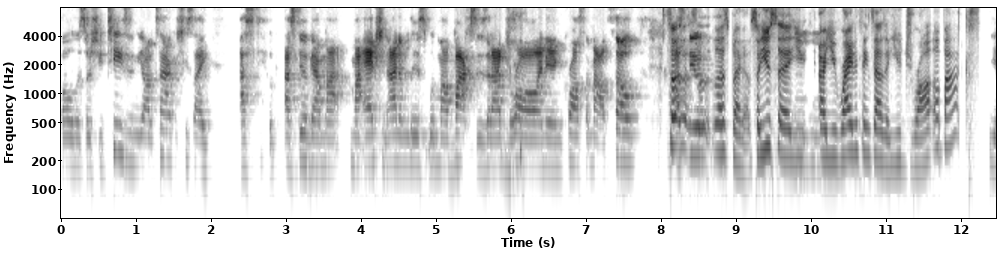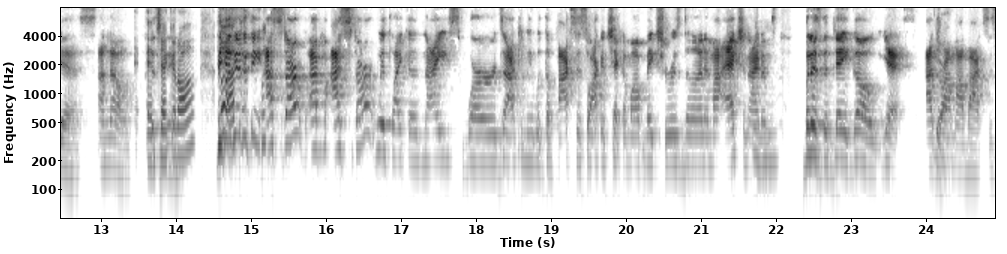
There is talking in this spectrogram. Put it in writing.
Bowl, and so she teases me all the time because she's like, I still I still got my my action item list with my boxes that I draw and then cross them out. So So, I so let's back up. So you say you Mhm. are you writing things out that you draw a box yes, I know. and check it Listen, off? Because I here's the thing: I start I, I start with like a nice word document with the boxes so I can check them off, make sure it's done, and my action items. mhm, But as the day go, yes, I yeah, draw my boxes.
